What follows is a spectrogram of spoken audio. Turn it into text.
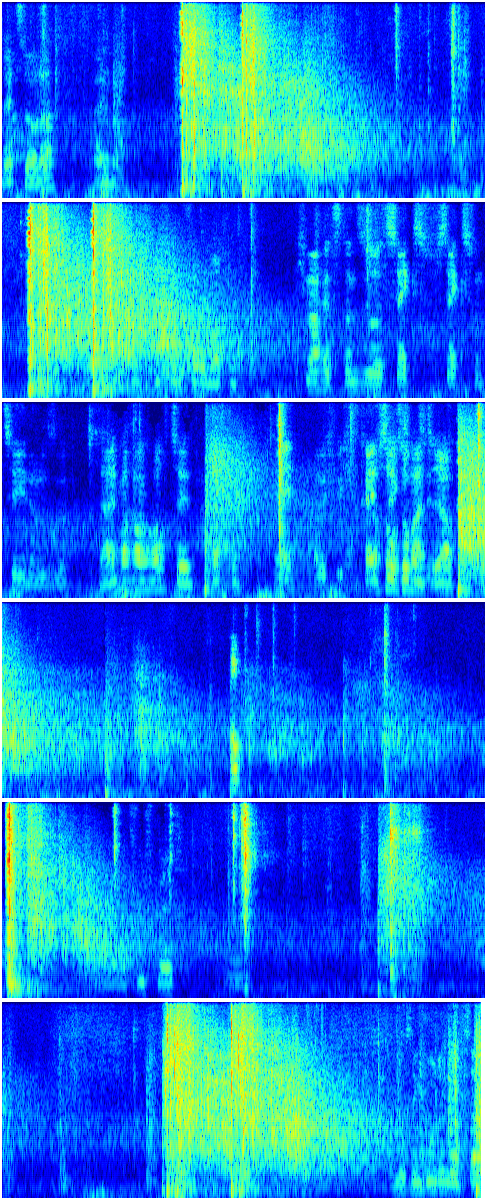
Letzter, oder? Eine noch. voll machen. Ich mache jetzt dann so 6, 6 von 10 oder so. Nein, mach auch auch 10. Hä? Aber ich, ich treffe Achso, sechs so von meinst du, 10. ja. Hopp. Aber zu spät. Wir sind gut in der Zeit.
